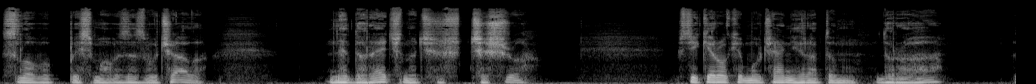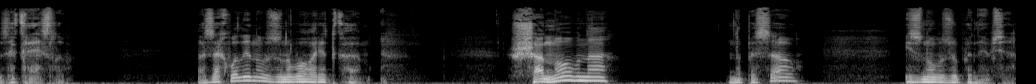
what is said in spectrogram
слово письмове зазвучало, недоречно, чи, чи що. Стільки років мовчання і раптом дорога закреслив а за хвилину з нового рядка. Шановна, написав і знову зупинився.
